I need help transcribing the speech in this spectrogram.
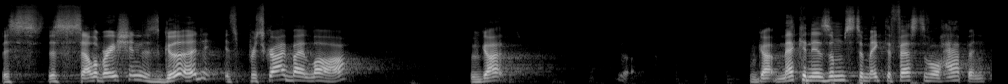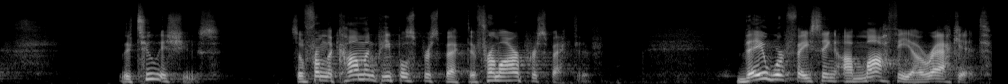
This, this celebration is good, it's prescribed by law. We've got, we've got mechanisms to make the festival happen. There are two issues. So, from the common people's perspective, from our perspective, they were facing a mafia racket.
